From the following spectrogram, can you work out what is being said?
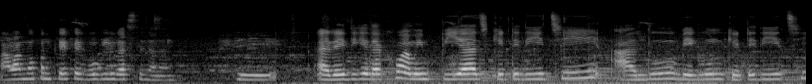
আমার মতন কে কে গুগলি বাঁচতে জানেন? আর এইদিকে দেখো আমি পেঁয়াজ কেটে দিয়েছি আলু বেগুন কেটে দিয়েছি।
